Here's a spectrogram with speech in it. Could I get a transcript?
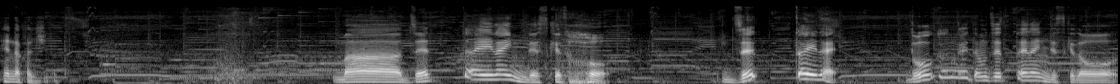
変な感じになったまあ絶対ないんですけど。絶対ない。どう考えても絶対ないんですけど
